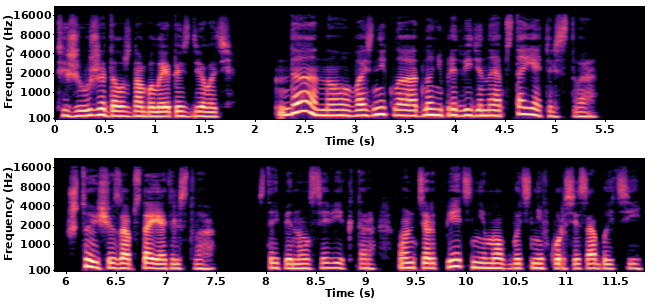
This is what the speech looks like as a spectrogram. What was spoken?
Ты же уже должна была это сделать». «Да, но возникло одно непредвиденное обстоятельство». «Что еще за обстоятельство?» — встрепенулся Виктор. Он терпеть не мог быть ни в курсе событий.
